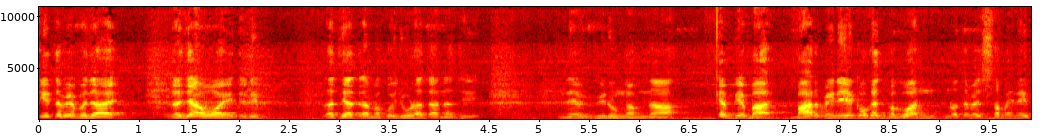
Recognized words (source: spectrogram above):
કે તમે બધા રજા હોય તેથી રથયાત્રામાં કોઈ જોડાતા નથી. ને વિરુંગામના કેમ કે બાર મહિને એક વખત ભગવાનનો તમે સમય નહીં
